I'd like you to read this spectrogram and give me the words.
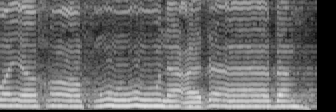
ويخافون عذابه؟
